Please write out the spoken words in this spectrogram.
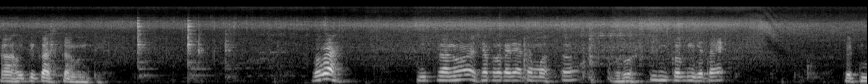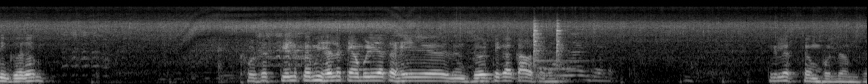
का होते काच का म्हणते? बघा मित्रांनो अशा प्रकारे आता मस्त रोस्टिंग करून घेत आहे चटणी गरम. थोडंसं तेल कमी झालं त्यामुळे आता हे जळते का का होतं. तेलच संपलं आमचं.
